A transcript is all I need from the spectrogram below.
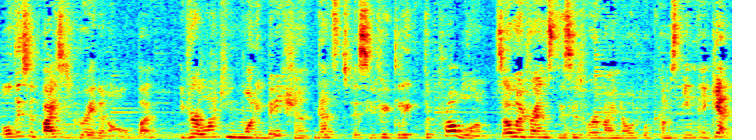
all this advice is great and all, but if you're lacking motivation, that's specifically the problem. So, my friends, this is where my notebook comes in again.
